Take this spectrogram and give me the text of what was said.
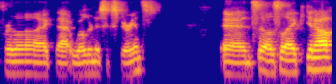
for like that wilderness experience and so i was like you know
